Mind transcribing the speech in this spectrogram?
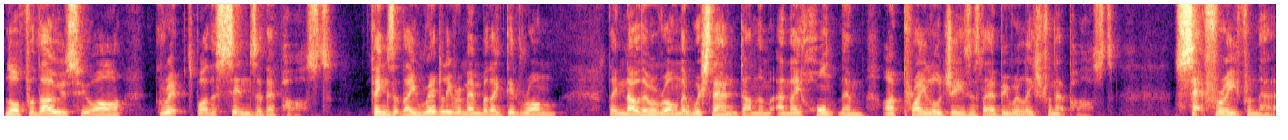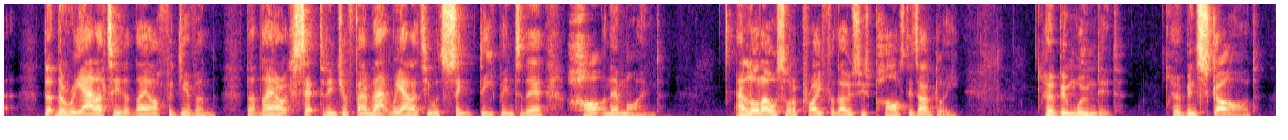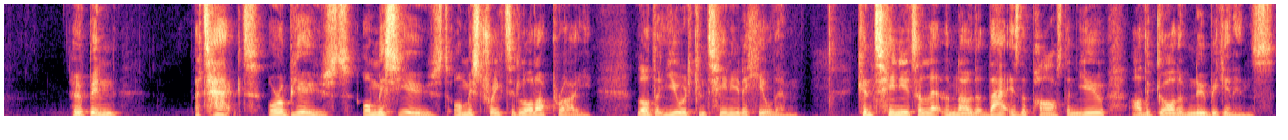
Lord, for those who are gripped by the sins of their past, things that they readily remember they did wrong, they know they were wrong, they wish they hadn't done them, and they haunt them. I pray, Lord Jesus, they would be released from that past, set free from that, that the reality that they are forgiven, that they are accepted into your family, that reality would sink deep into their heart and their mind. And Lord, I also want to pray for those whose past is ugly, who have been wounded, who have been scarred, who have been attacked or abused or misused or mistreated. Lord, I pray, Lord, that you would continue to heal them. Continue to let them know that that is the past and you are the God of new beginnings.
